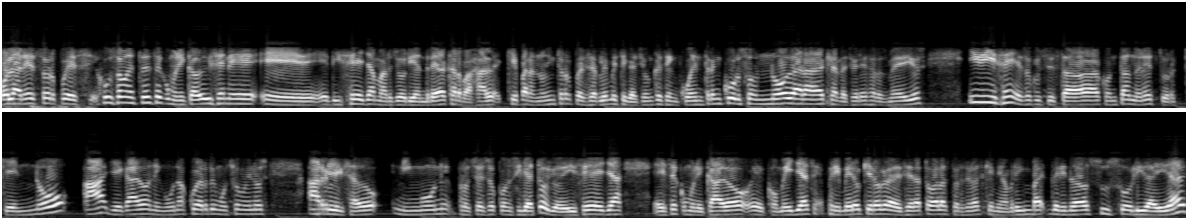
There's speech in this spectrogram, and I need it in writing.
Hola Néstor, pues justamente este comunicado dicen, eh, eh, dice ella, Marjorie Andrea Carvajal, que para no entorpecer la investigación que se encuentra en curso no dará declaraciones a los medios y dice, eso que usted estaba contando Néstor, que no ha llegado a ningún acuerdo y mucho menos ha realizado ningún proceso conciliatorio. Dice ella, ese comunicado, eh, comillas, primero quiero agradecer a todas las personas que me han brinda- brindado su solidaridad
